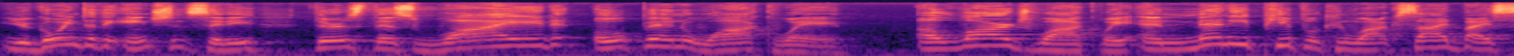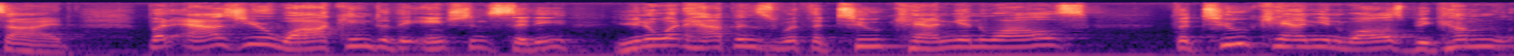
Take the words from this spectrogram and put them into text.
you're going to the ancient city. There's this wide open walkway a large walkway, and many people can walk side by side. But as you're walking to the ancient city, you know what happens with the two canyon walls? The two canyon walls become,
